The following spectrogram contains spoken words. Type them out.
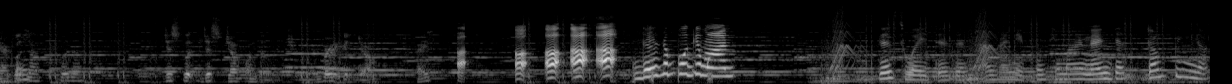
Yeah, go Okay. down, go down. Just put, just jump on the ledge. Remember you can jump, right? Uh, uh, uh, uh. There's a Pokemon. This way doesn't have any Pokemon. I'm just jumping down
